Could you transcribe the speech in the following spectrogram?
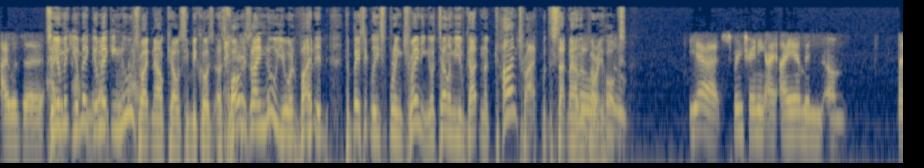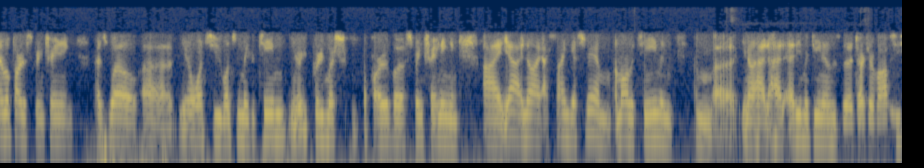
I was a. So you're, make, you're, make, you're making news right now, Kelsey, because as far as I knew, you were invited to basically spring training. You're telling me you've gotten a contract with the Staten Island so, Ferry Hawks. So, yeah, spring training. I, I am in. Um, I am a part of spring training as well. Uh, you know, once you once you make the team, you know, you're pretty much a part of uh, spring training. And I, yeah, I know. I, I signed yesterday. I'm I'm on the team, and I'm, uh, you know, I had I had Eddie Medina, who's the director of ops. He,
